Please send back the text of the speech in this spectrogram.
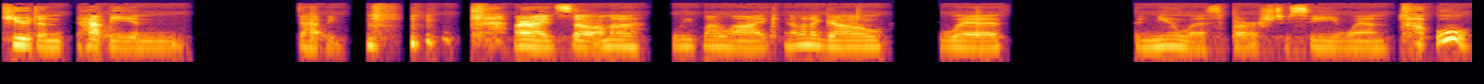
cute and happy and happy. All right, so I'm gonna leave my like and I'm gonna go with the newest first to see when. Oh,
